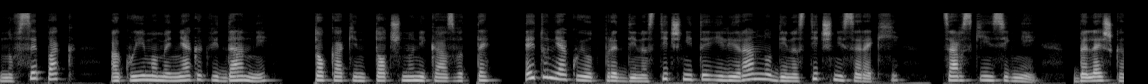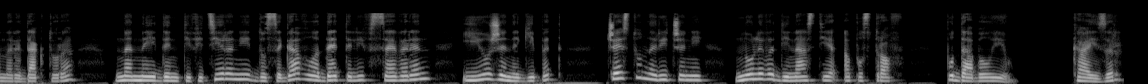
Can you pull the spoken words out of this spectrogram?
Но все пак, ако имаме някакви данни, то как им точно ни казват те? Ето някои от преддинастичните или ранно-династични серекхи, царски инсигнии, бележка на редактора, на неидентифицирани до сега владетели в Северен и Южен Египет, често наричани нулева династия апостроф, по W. Кайзър,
